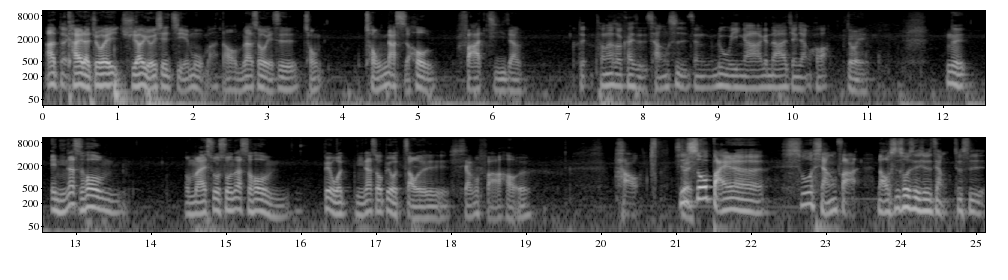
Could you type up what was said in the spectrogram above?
啊，开了就会需要有一些节目嘛，然后我们那时候也是从从那时候发迹这样，对，从那时候开始尝试这样录音啊，跟大家讲讲话。对，那哎、欸，你那时候，我们来说说那时候被我，你那时候被我找的想法好了。好，其实说白了，说想法，老实说，其实就是这样，就是。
